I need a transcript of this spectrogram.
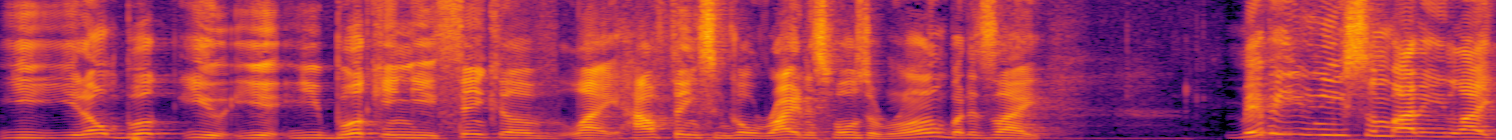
you you don't book you, you you book and you think of like how things can go right and supposed to wrong but it's like maybe you need somebody like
